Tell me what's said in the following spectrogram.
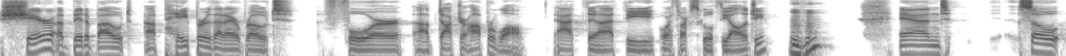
share a bit about a paper that I wrote for uh, Dr. Opperwall at the at the Orthodox School of Theology. Mm-hmm. And so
